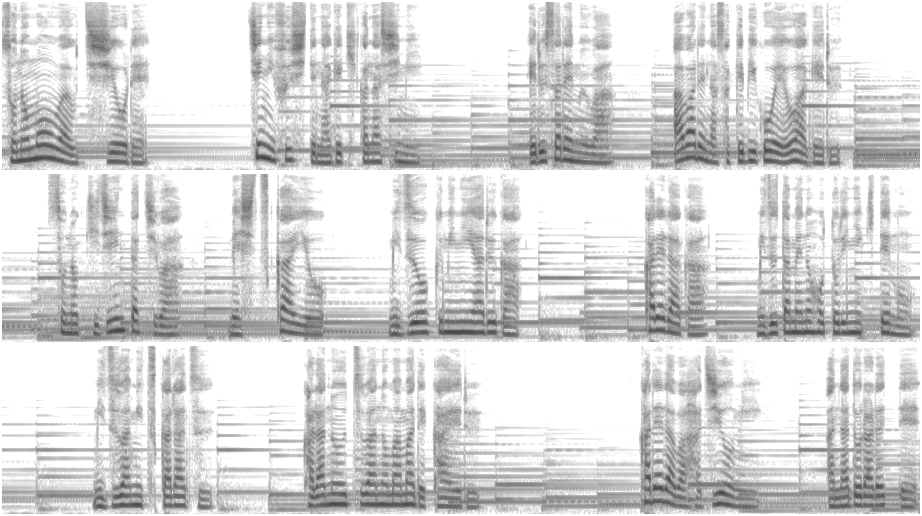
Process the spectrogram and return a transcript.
その門は打ちしおれ地に伏して嘆き悲しみエルサレムは哀れな叫び声を上げるその貴人たちは召使いを水を汲みにやるが彼らが水ためのほとりに来ても水は見つからず空の器のままで帰る。彼らは恥を見、侮られて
